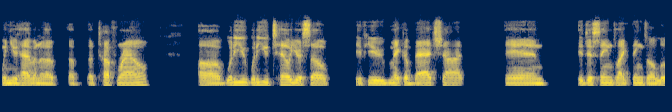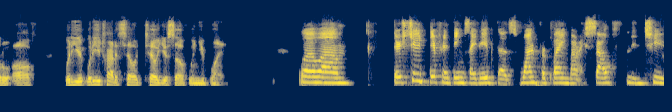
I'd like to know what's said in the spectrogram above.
when you're having a, a, a tough round? Uh, what do you what do you tell yourself if you make a bad shot and it just seems like things are a little off? What do you what do you try to tell tell yourself when you're playing? Well, um, there's two different things I do because one for playing by myself, and then two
